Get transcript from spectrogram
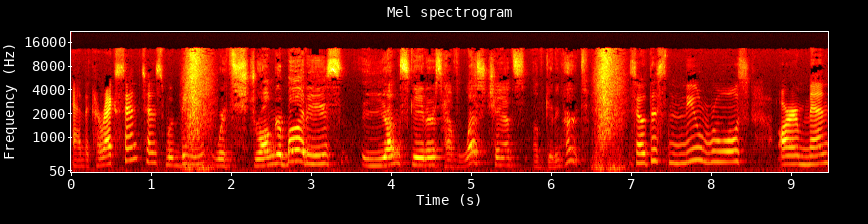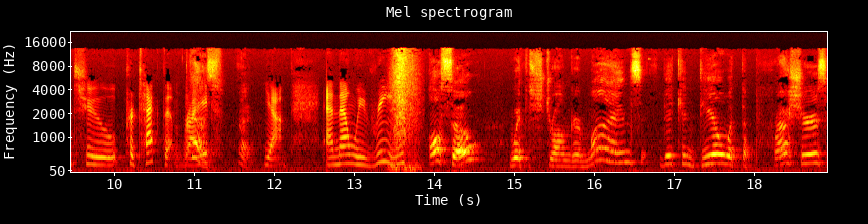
And the correct sentence would be With stronger bodies, young skaters have less chance of getting hurt. so these new rules are meant to protect them, right? Yes. Right. Yeah. And then we read Also, with stronger minds, they can deal with the pressures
